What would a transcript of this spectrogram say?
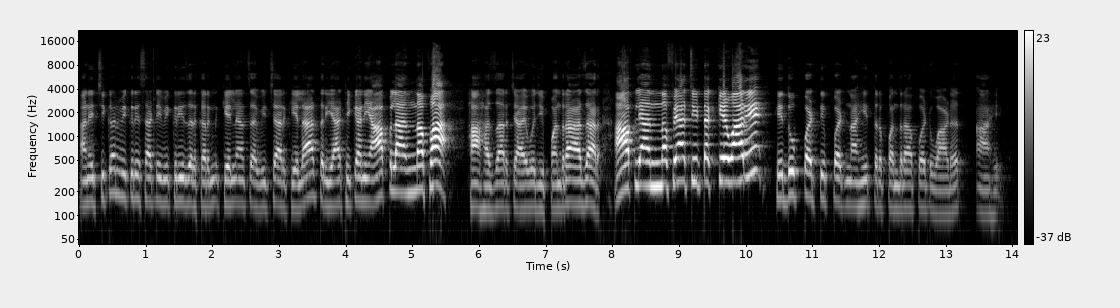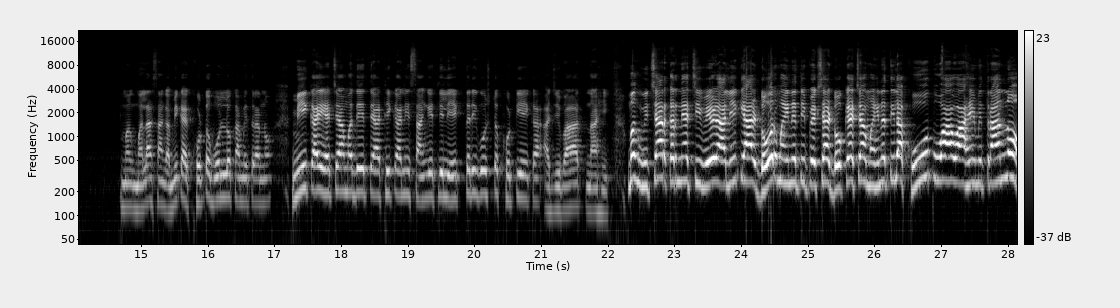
आणि चिकन विक्रीसाठी विक्री जर कर केल्याचा विचार केला तर या ठिकाणी आपला नफा हा हजारच्या ऐवजी पंधरा हजार. आपल्या नफ्याची टक्केवारी ही दुप्पट तिप्पट नाही तर पंधरा पट वाढत आहे. मग मला सांगा मी काय खोटं बोललो का मित्रांनो? मी काय याच्यामध्ये त्या ठिकाणी सांगितलेली एकतरी गोष्ट खोटी आहे का? अजिबात नाही. मग विचार करण्याची वेळ आली की आज ढोर मेहनतीपेक्षा डोक्याच्या मेहनतीला खूप वाव आहे मित्रांनो.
